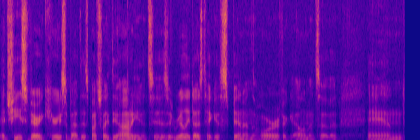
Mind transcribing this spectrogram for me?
and she's very curious about this, much like the audience is. It really does take a spin on the horrific elements of it, and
